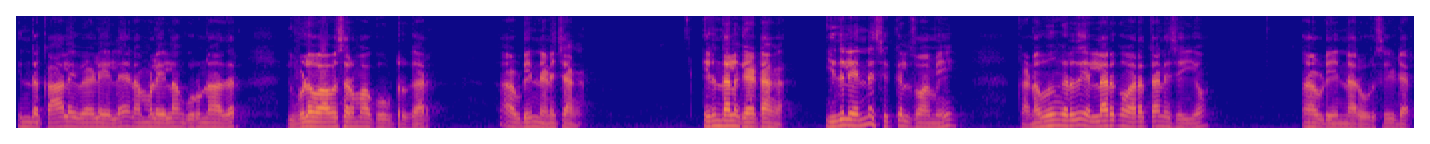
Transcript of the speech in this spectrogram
இந்த காலை வேளையில் நம்மளையெல்லாம் குருநாதர் இவ்வளவு அவசரமாக கூப்பிட்ருக்கார் அப்படின்னு நினச்சாங்க. இருந்தாலும் கேட்டாங்க இதில் என்ன சிக்கல் சுவாமி? கனவுங்கிறது எல்லாருக்கும் வரத்தானே செய்யும்? அப்படின்னார் ஒரு சீடர்.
